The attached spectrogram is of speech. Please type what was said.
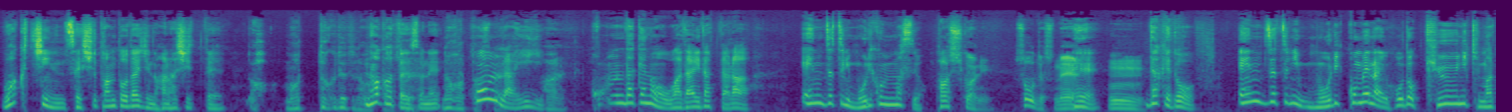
ワクチン接種担当大臣の話って、あ、全く出てなかったですよね。なかった本来、はい、こんだけの話題だったら、演説に盛り込みますよ。確かに。そうですね。ええ。うん、だけど、演説に盛り込めないほど急に決まっ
